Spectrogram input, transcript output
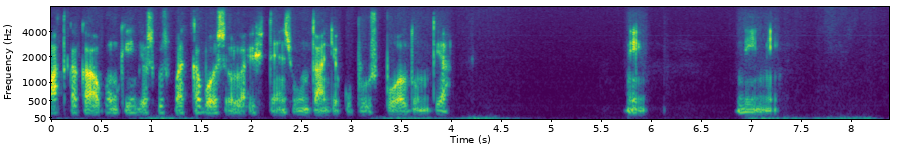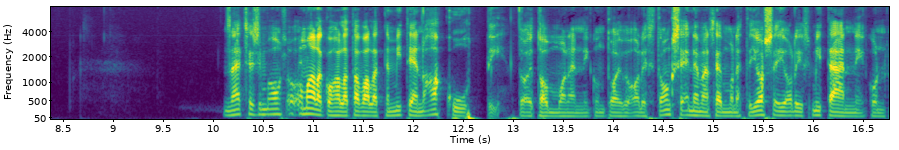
matka kaupunkiin joskus vaikka voisi olla yhteen suuntaan joku plus puoli tuntia. Niin, niin, niin. Näetkö esimerkiksi omalla kohdalla tavalla, että miten akuutti toi tommonen niin toive olisi? Että onko se enemmän semmoinen, että jos ei olisi mitään niin kuin,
